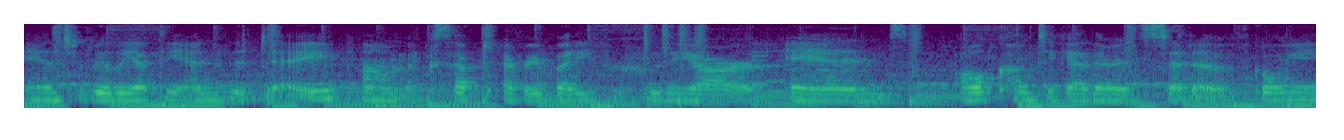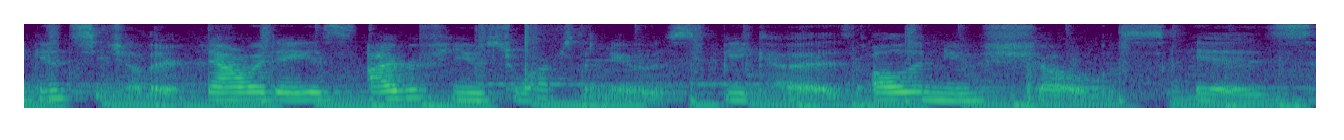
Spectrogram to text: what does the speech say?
and to really at the end of the day um, accept everybody for who they are and all come together instead of going against each other. Nowadays i refuse to watch the news because all the news shows is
